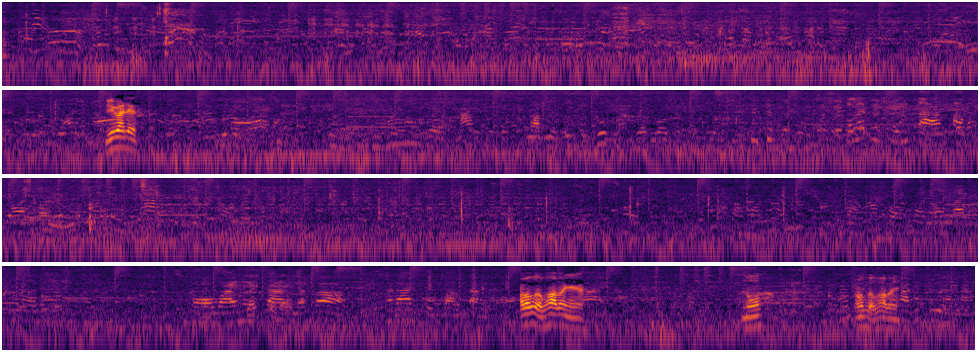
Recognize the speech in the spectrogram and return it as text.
นี่มาเนี่ย ก็เลยไปคุ้มตาตามก่อนขอไว้ในใจแล้วก็ถ้าได้สมหวังต่างขอเอาเผื่อพ่อไปเนี่ยหนูเอาเผื่อพ่อไปมาทุกเดือนนะ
